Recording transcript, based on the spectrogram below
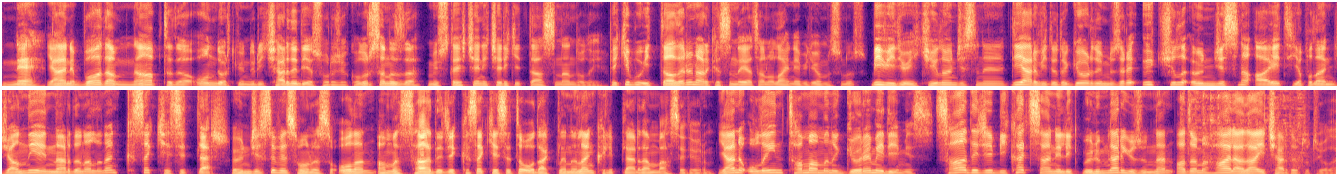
ne? Yani bu adam ne yaptı da 14 gündür içeride diye soracak olursanız da müstehcen içerik iddiasından dolayı. Peki bu iddiaların arkasında yatan olay ne biliyor musunuz? Bir video 2 yıl öncesine, diğer videoda gördüğümüz üzere 3 yıl öncesine ait yapılan canlı yayınlardan alınan kısa kesitler. Öncesi ve sonrası olan ama sadece kısa kesite odaklanılan kliplerden bahsediyorum. Yani olayın tamamını göremediğimiz, sadece birkaç saniyelik bölümler yüzünden adamı hala daha içeride tutuyorlar.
